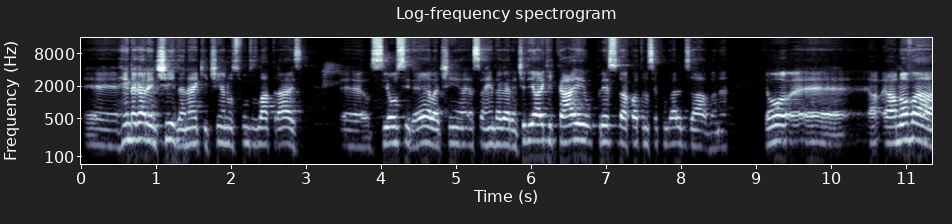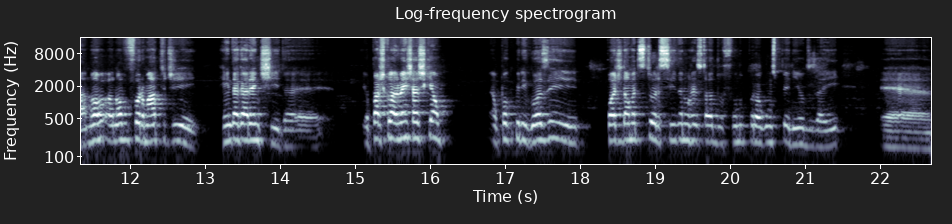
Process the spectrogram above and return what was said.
é, renda garantida, né, que tinha nos fundos lá atrás, é, o CEO Cirela tinha essa renda garantida, e a hora que cai, o preço da cota no secundário desaba, né, então, é, é a nova, no, o novo formato de renda garantida. É, eu, particularmente, acho que é um, é um pouco perigoso e pode dar uma distorcida no resultado do fundo por alguns períodos aí. É,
